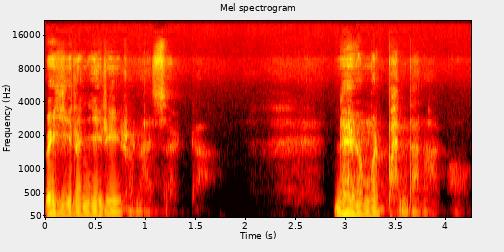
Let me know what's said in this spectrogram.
왜 이런 일이 일어났을까? 내용을 판단하고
